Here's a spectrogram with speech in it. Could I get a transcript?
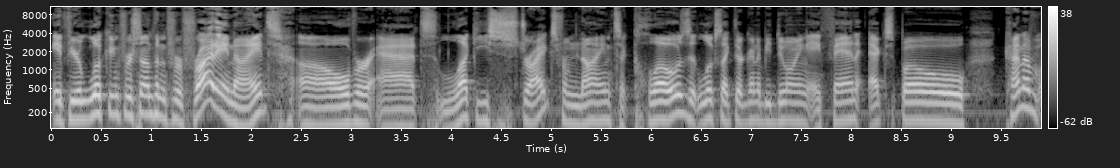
If you're looking for something for Friday night uh, over at Lucky Strikes from 9 to close, it looks like they're going to be doing a fan expo kind of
